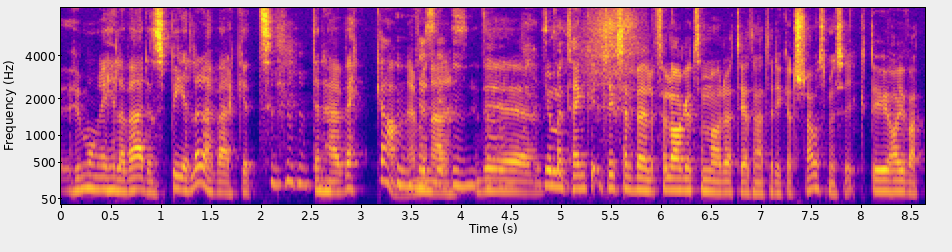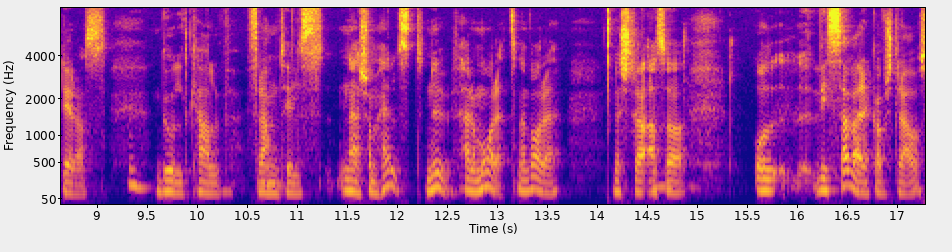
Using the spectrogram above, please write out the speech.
hur många i hela världen spelar det här verket den här veckan? Mm, jag menar, Mm, det, Jo, men tänk till exempel förlaget som har rättigheterna till Richard Strauss musik. Det har ju varit deras Mm. guldkalv fram tills när som helst. Nu, häromåret. När var det? När Stra- alltså, och vissa verk av Strauss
